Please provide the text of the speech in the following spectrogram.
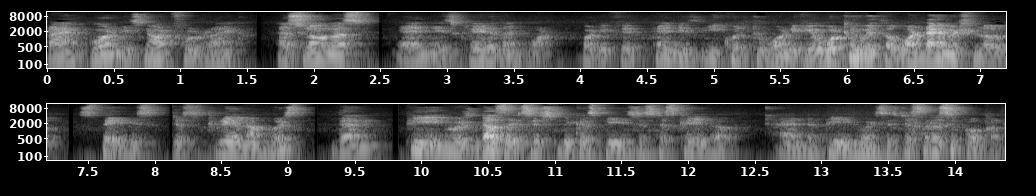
Rank 1 is not full rank as long as n is greater than 1. But if n is equal to 1, if you're working with a one-dimensional space, just real numbers, then P inverse does exist because P is just a scalar and the P inverse is just a reciprocal.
